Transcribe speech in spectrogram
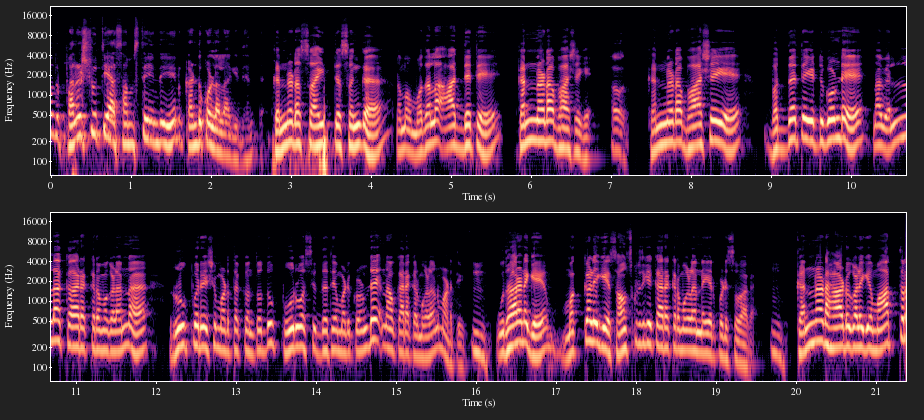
ಒಂದು ಫಲಶ್ರುತಿ ಆ ಸಂಸ್ಥೆಯಿಂದ ಏನು ಕಂಡುಕೊಳ್ಳಲಾಗಿದೆ ಅಂತ? ಕನ್ನಡ ಸಾಹಿತ್ಯ ಸಂಘ ನಮ್ಮ ಮೊದಲ ಆದ್ಯತೆ ಕನ್ನಡ ಭಾಷೆಗೆ. ಹೌದು. ಕನ್ನಡ ಭಾಷೆಗೆ ಬದ್ಧತೆ ಇಟ್ಟುಕೊಂಡೇ ನಾವೆಲ್ಲ ಕಾರ್ಯಕ್ರಮಗಳನ್ನು ರೂಪರೇಷೆ ಮಾಡ್ತಕ್ಕಂಥದ್ದು ಪೂರ್ವ ಸಿದ್ಧತೆ ಮಾಡಿಕೊಂಡೇ ನಾವು ಕಾರ್ಯಕ್ರಮಗಳನ್ನು ಮಾಡ್ತೀವಿ. ಉದಾಹರಣೆಗೆ ಮಕ್ಕಳಿಗೆ ಸಾಂಸ್ಕೃತಿಕ ಕಾರ್ಯಕ್ರಮಗಳನ್ನು ಏರ್ಪಡಿಸುವಾಗ ಕನ್ನಡ ಹಾಡುಗಳಿಗೆ ಮಾತ್ರ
